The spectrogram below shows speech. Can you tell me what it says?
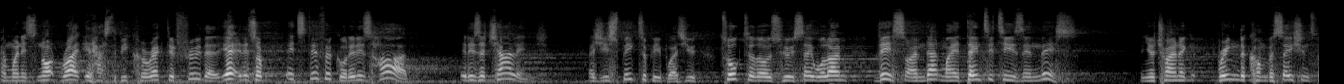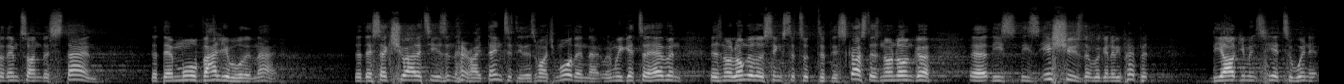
And when it's not right, it has to be corrected through that. Yeah, it is a, it's difficult, it is hard, it is a challenge. As you speak to people, as you talk to those who say, Well, I'm this, I'm that, my identity is in this. And you're trying to bring the conversations for them to understand that they're more valuable than that. That their sexuality isn't their identity. There's much more than that. When we get to heaven, there's no longer those things to, to, to discuss. There's no longer uh, these, these issues that we're going to be playing. But the argument's here to win it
